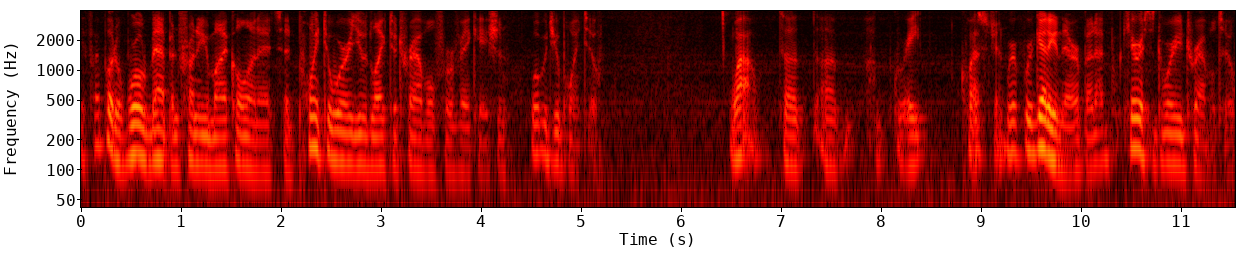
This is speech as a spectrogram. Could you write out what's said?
If I put a world map in front of you, Michael, and it said point to where you'd like to travel for vacation, what would you point to? Wow, it's a, a, a great question. We're, we're getting there, but I'm curious as to where you travel to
